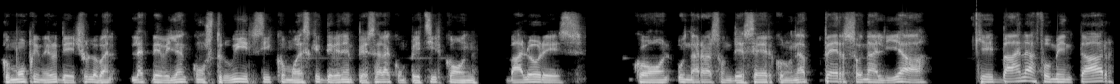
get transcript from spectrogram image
cómo primero de hecho lo van, la deberían construir, sí, cómo es que deben empezar a competir con valores, con una razón de ser, con una personalidad que van a fomentar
